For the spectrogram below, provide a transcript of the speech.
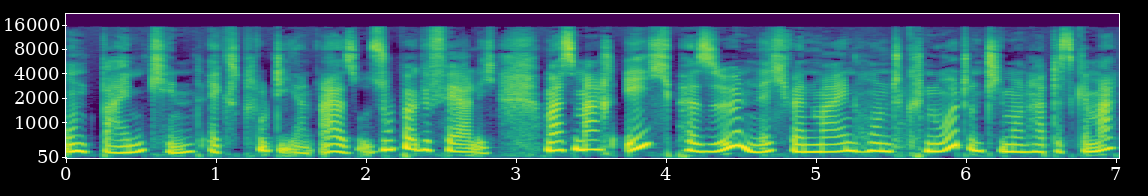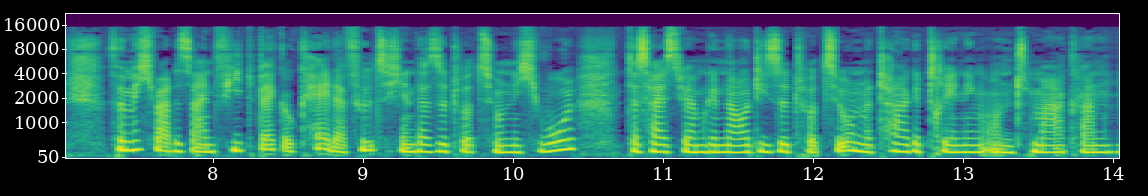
und beim Kind explodieren. Also super gefährlich. Was mache ich persönlich, wenn mein Hund knurrt und Timon hat es gemacht? Für mich war das ein Feedback, okay, der fühlt sich in der Situation nicht wohl. Das heißt, wir haben genau die Situation mit Tagetraining und Markern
